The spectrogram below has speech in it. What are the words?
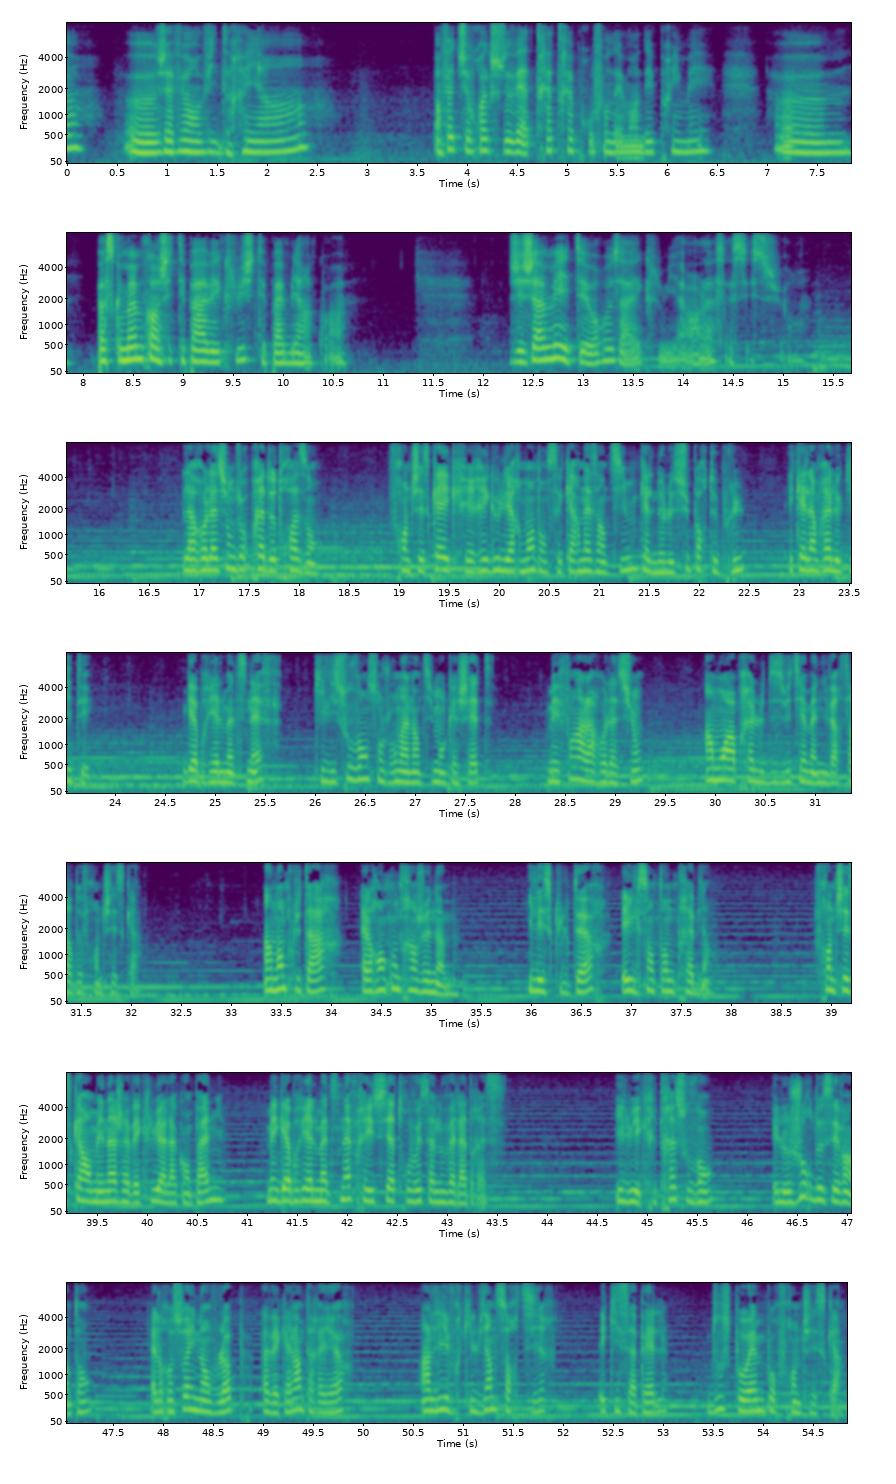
euh, j'avais envie de rien. En fait, je crois que je devais être très très profondément déprimée. Euh, parce que même quand j'étais pas avec lui, j'étais pas bien, quoi. J'ai jamais été heureuse avec lui, alors là, ça c'est sûr. La relation dure près de trois ans. Francesca écrit régulièrement dans ses carnets intimes qu'elle ne le supporte plus et qu'elle aimerait le quitter. Gabriel Matzneff, qui lit souvent son journal intime en cachette, met fin à la relation un mois après le 18e anniversaire de Francesca. Un an plus tard, elle rencontre un jeune homme. Il est sculpteur et ils s'entendent très bien. Francesca emménage avec lui à la campagne mais Gabriel Matzneff réussit à trouver sa nouvelle adresse. Il lui écrit très souvent, et le jour de ses 20 ans, elle reçoit une enveloppe avec à l'intérieur un livre qu'il vient de sortir et qui s'appelle 12 poèmes pour Francesca.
